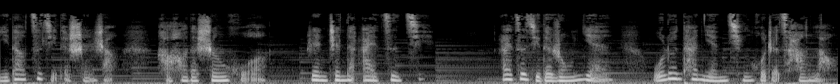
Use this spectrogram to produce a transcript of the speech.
移到自己的身上，好好的生活，认真的爱自己，爱自己的容颜，无论他年轻或者苍老；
